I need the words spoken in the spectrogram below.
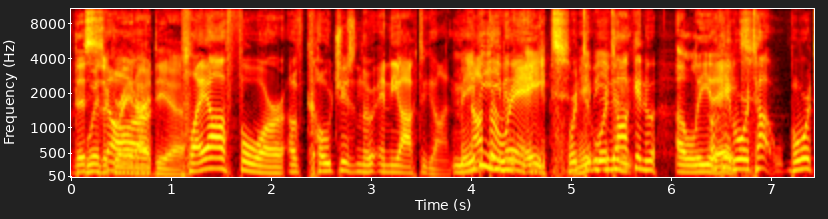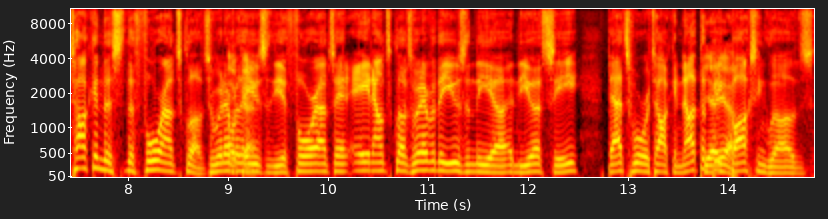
This is a great idea. Playoff four of coaches in the in the octagon. Maybe Not the even ring. eight. We're, t- we're talking Elite Okay, but we're talking but we're talking this the four ounce gloves or whatever they use the four ounce and eight ounce gloves, whatever they use in the uh, in the UFC. That's what we're talking. Not the Yeah, big yeah. boxing gloves.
